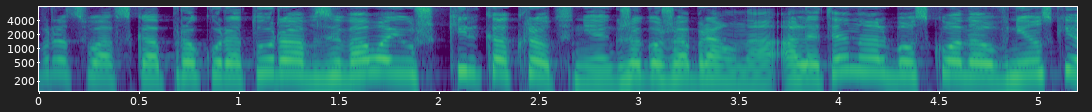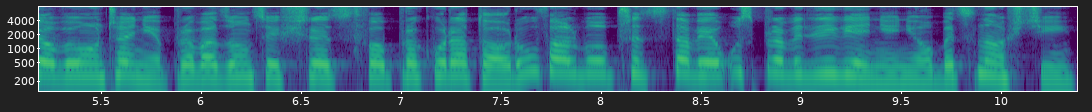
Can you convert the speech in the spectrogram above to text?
Wrocławska prokuratura wzywała już kilkakrotnie Grzegorza Brauna, ale ten albo składał wnioski o wyłączenie prowadzących śledztwo prokuratorów, albo przedstawiał usprawiedliwienie nieobecności.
